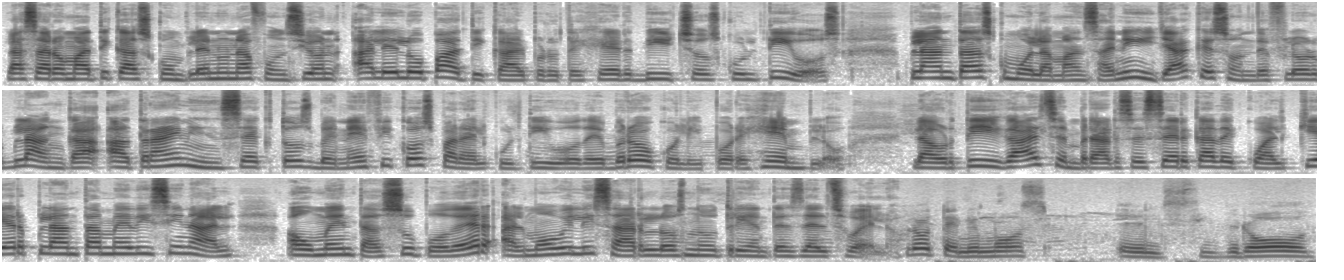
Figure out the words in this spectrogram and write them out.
Las aromáticas cumplen una función alelopática al proteger dichos cultivos. Plantas como la manzanilla, que son de flor blanca, atraen insectos benéficos para el cultivo de brócoli, por ejemplo. La ortiga, al sembrarse cerca de cualquier planta medicinal, aumenta su poder al movilizar los nutrientes del suelo. tenemos el cidrón,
